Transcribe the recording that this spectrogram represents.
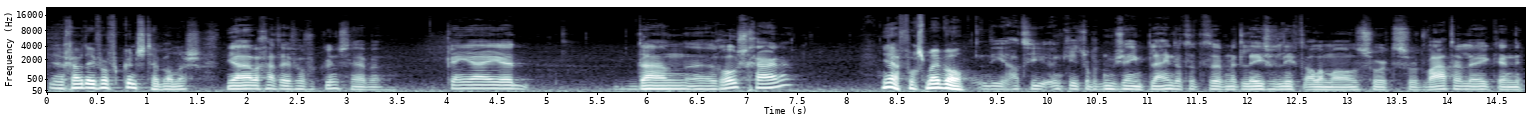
Ja, gaan we het even over kunst hebben anders? Ja, we gaan het even over kunst hebben. Ken jij eh, Daan eh Roosgaarde? Ja, volgens mij wel. Die had hij een keertje op het museumplein dat het eh, met laserlicht allemaal een soort, soort water leek. En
